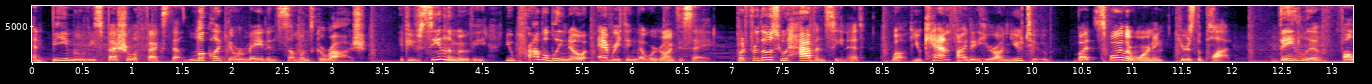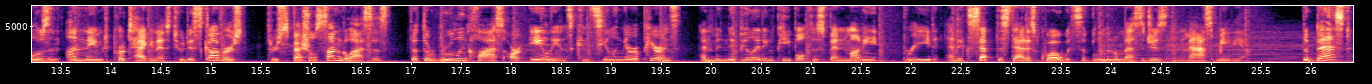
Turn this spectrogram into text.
and B-movie special effects that look like they were made in someone's garage. If you've seen the movie, you probably know everything that we're going to say. But for those who haven't seen it, well, you can find it here on YouTube, but spoiler warning, here's the plot. They Live follows an unnamed protagonist who discovers through special sunglasses that the ruling class are aliens concealing their appearance and manipulating people to spend money, breed, and accept the status quo with subliminal messages in mass media. The best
